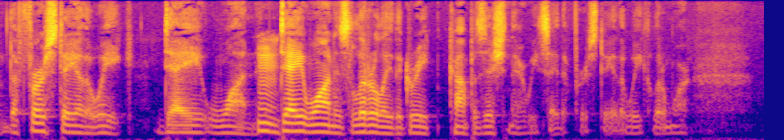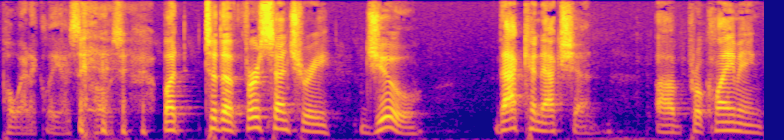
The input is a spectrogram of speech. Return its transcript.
the first day of the week, day one. Mm. Day one is literally the Greek composition there. We'd say the first day of the week a little more poetically, I suppose. but to the first century Jew, that connection of proclaiming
